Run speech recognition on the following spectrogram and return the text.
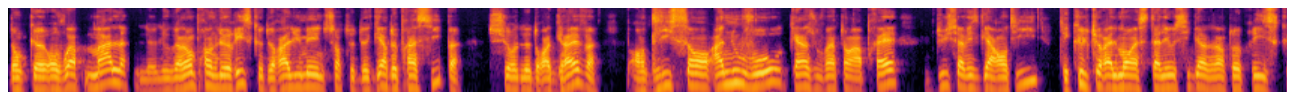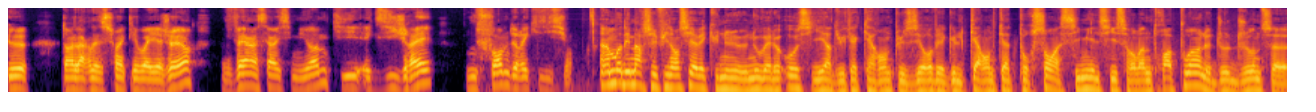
Donc euh, on voit mal le, le gouvernement prendre le risque de rallumer une sorte de guerre de principe sur le droit de grève en glissant à nouveau, 15 ou 20 ans après, du service garanti, qui est culturellement installé aussi bien dans l'entreprise que dans la relation avec les voyageurs, vers un service minimum qui exigerait une forme de réquisition. Un mot des marchés financiers avec une nouvelle hausse hier du CAC 40 plus 0,44% à 6623 points. Le Dow Jones euh,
